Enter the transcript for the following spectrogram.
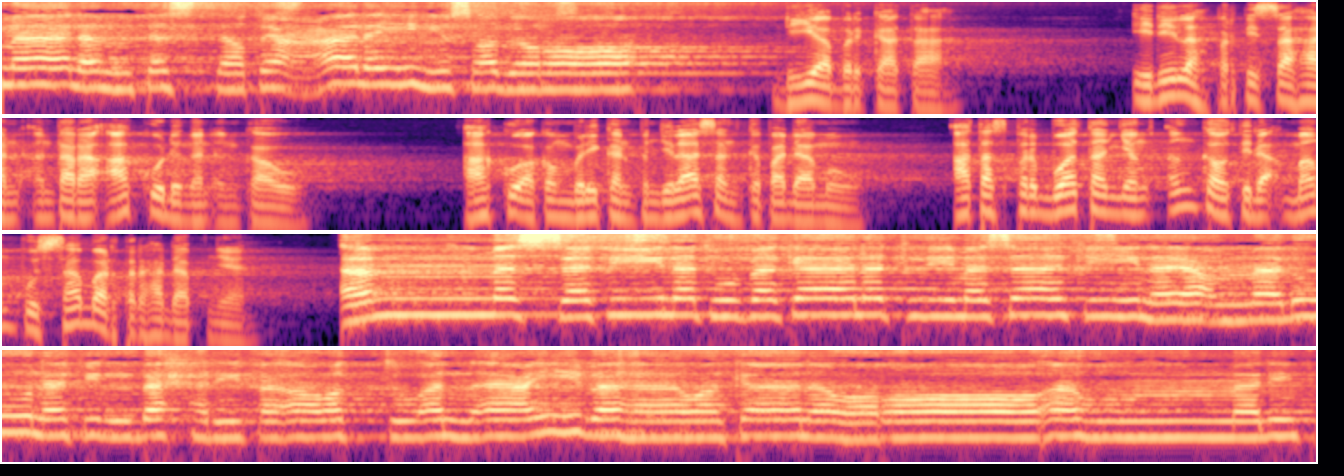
ما لم تستطع عليه صبرا Dia berkata, Inilah perpisahan antara aku dengan engkau. Aku akan memberikan penjelasan kepadamu atas perbuatan yang engkau tidak mampu sabar terhadapnya. أما السفينة فكانت لمساكين يعملون في البحر فأردت أن أعيبها وكان وراءهم ملك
